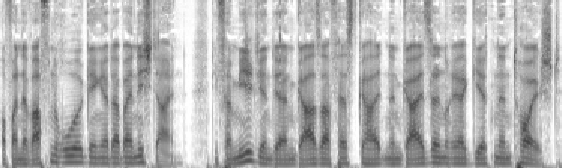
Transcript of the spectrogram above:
Auf eine Waffenruhe ging er dabei nicht ein. Die Familien der in Gaza festgehaltenen Geiseln reagierten enttäuscht.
